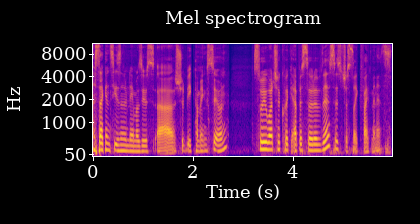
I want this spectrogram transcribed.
a second season of Nemausus uh, should be coming soon. So we watch a quick episode of this. It's just like five minutes.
